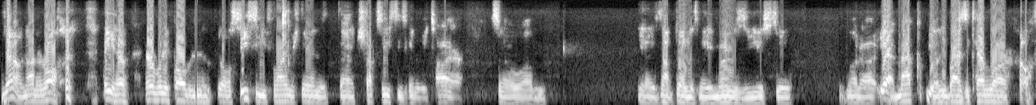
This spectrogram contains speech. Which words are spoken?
No, not at all. you know, everybody thought you know, CC, from I understand, that uh, Chuck is going to retire. So, um, you know, he's not building as many motors as he used to. But uh, yeah, Matt, you know, he buys a Kevlar off,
